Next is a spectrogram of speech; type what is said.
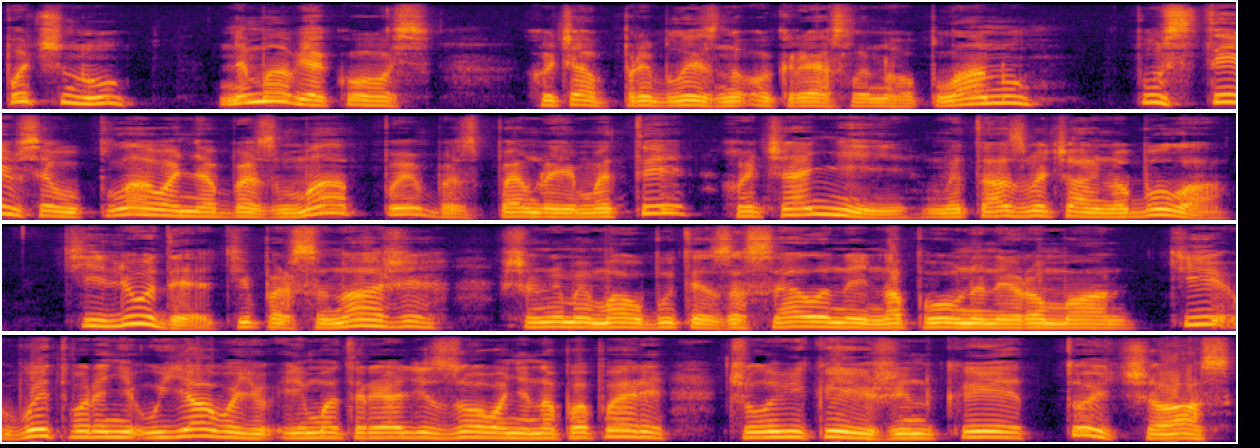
почну. Не мав якогось, хоча б приблизно окресленого плану, пустився у плавання без мапи, без певної мети, хоча ні, мета, звичайно, була. Ті люди, ті персонажі, що ними мав бути заселений, наповнений роман, ті витворені уявою і матеріалізовані на папері чоловіки і жінки, той час,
